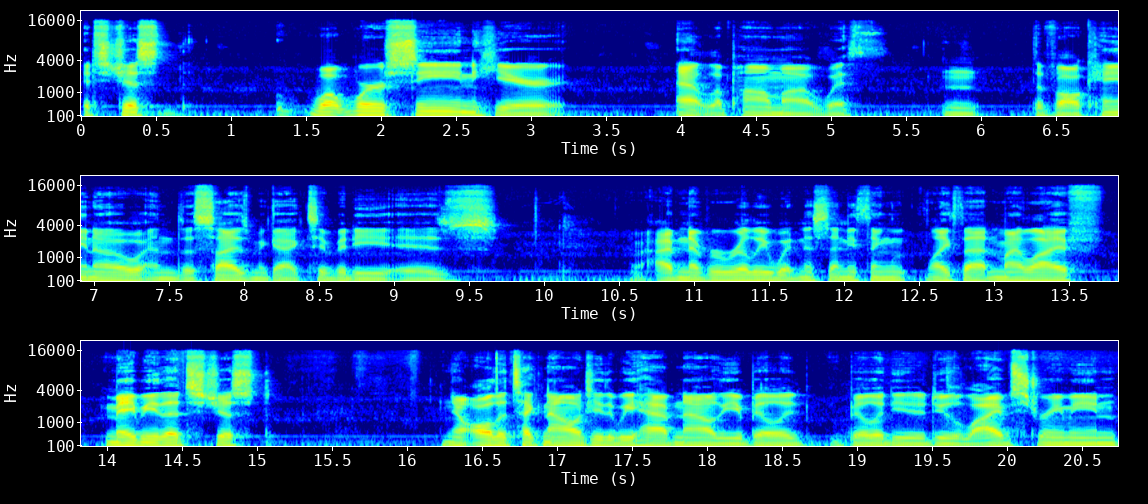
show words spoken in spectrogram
It's just what we're seeing here at La Palma with the volcano and the seismic activity is I've never really witnessed anything like that in my life. Maybe that's just you know all the technology that we have now, the ability ability to do live streaming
